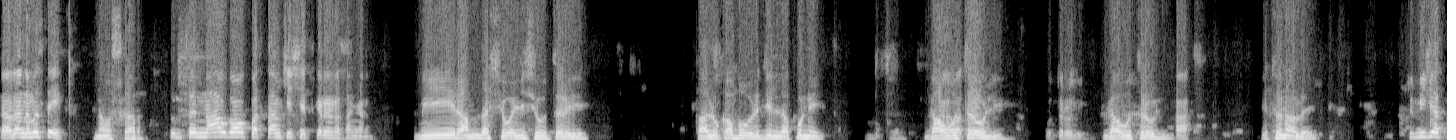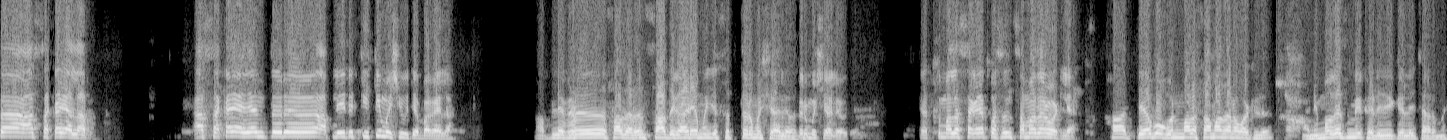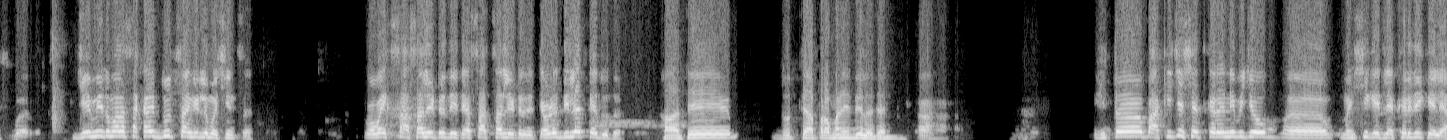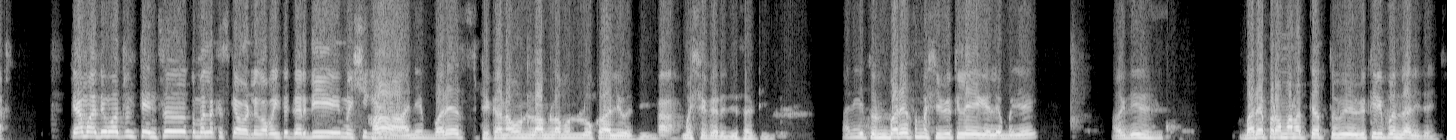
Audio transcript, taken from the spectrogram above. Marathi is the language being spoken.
दादा नमस्ते. नमस्कार. तुमचं नाव गाव पत्ता आमच्या शेतकऱ्यांना सांगा ना. मी रामदास शिवाजी शिवतरे तालुका बोर जिल्हा पुणे गाव उतरवली. उतरवली. गाव उतरवली. हा. इथून आलोय. तुम्ही जे आता आज सकाळी आलात आज सकाळी आल्यानंतर अं, आपल्या इथे किती म्हशी होत्या बघायला? आपल्याकडं साधारण सात गाड्या म्हणजे सत्तर म्हशी आल्या तर होत्या म्हशी आल्या होत्या. त्यात तुम्हाला सगळ्या पसंत समाधान वाटल्या? हा त्या बघून मला समाधान वाटलं आणि मगच मी खरेदी केले चार म्हशी. जे मी तुम्हाला सकाळी दूध सांगितलं म्हशींचं बाबा एक सहा सहा लिटर देत्या सात सहा लिटर देते तेवढे दिलेत काय दूध? हा ते दूध त्याप्रमाणे दिलं त्यांनी. हा हा. इथं बाकीच्या शेतकऱ्यांनी बी जो म्हशी घेतल्या खरेदी केल्या त्या माध्यमातून त्यांचं तुम्हाला कसं काय वाटलं? बाबा इथं गर्दी म्हशी हा आणि बऱ्याच ठिकाणाहून लांब लांबून लोक आली होती हा. म्हशी खरेदीसाठी. आणि इथून बऱ्याच म्हशी विकले गेले म्हणजे अगदी बऱ्या प्रमाणात त्यात वि- विक्री पण झाली त्यांची.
